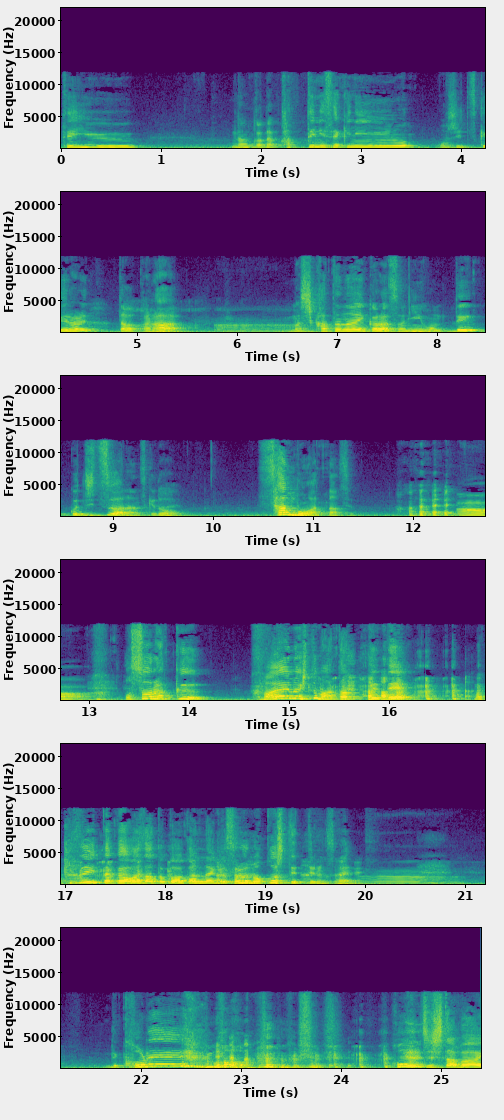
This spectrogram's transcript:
ていうなんかだ勝手に責任を押し付けられたからまあ仕方ないからその2本でこれ実はなんですけど、はい3本あったんですよ。あおそらく前の人も当たってて、まあ、気づいたかわざとか分かんないけどそれを残してってるんですね、でこれも放置した場合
